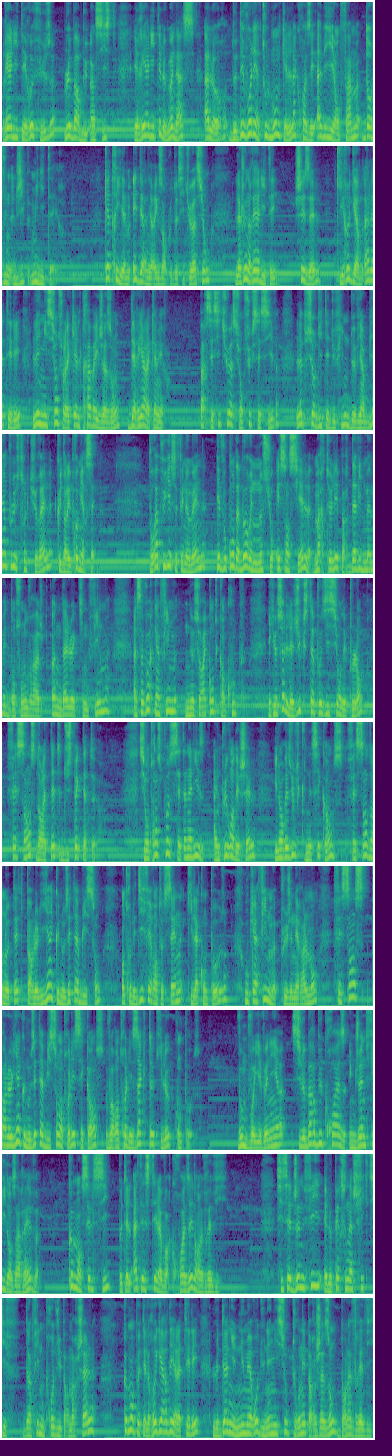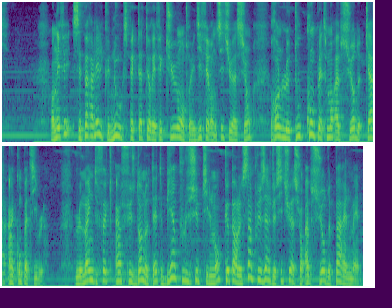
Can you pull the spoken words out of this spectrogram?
Réalité refuse, le barbu insiste, et Réalité le menace alors de dévoiler à tout le monde qu'elle l'a croisé habillé en femme dans une jeep militaire. Quatrième et dernier exemple de situation, la jeune Réalité, chez elle, qui regarde à la télé l'émission sur laquelle travaille Jason derrière la caméra. Par ces situations successives, l'absurdité du film devient bien plus structurelle que dans les premières scènes. Pour appuyer ce phénomène, évoquons d'abord une notion essentielle martelée par David Mamet dans son ouvrage On Directing Film, à savoir qu'un film ne se raconte qu'en coupe, et que seule la juxtaposition des plans fait sens dans la tête du spectateur. Si on transpose cette analyse à une plus grande échelle, il en résulte qu'une séquence fait sens dans nos têtes par le lien que nous établissons entre les différentes scènes qui la composent, ou qu'un film, plus généralement, fait sens par le lien que nous établissons entre les séquences, voire entre les actes qui le composent. Vous me voyez venir, si le barbu croise une jeune fille dans un rêve, comment celle-ci peut-elle attester l'avoir croisée dans la vraie vie? Si cette jeune fille est le personnage fictif d'un film produit par Marshall, comment peut-elle regarder à la télé le dernier numéro d'une émission tournée par Jason dans la vraie vie? En effet, ces parallèles que nous, spectateurs, effectuons entre les différentes situations rendent le tout complètement absurde car incompatible. Le mindfuck infuse dans nos têtes bien plus subtilement que par le simple usage de situations absurdes par elles-mêmes.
